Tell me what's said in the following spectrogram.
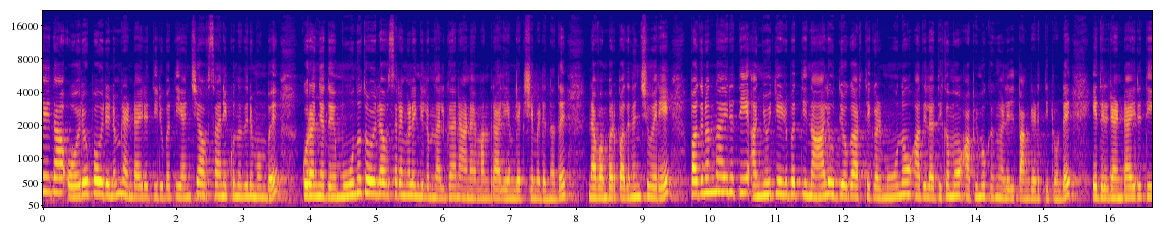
ചെയ്ത ഓരോ പൗരനും രണ്ടായിരത്തി ഇരുപത്തി അഞ്ച് അവസാനിക്കുന്നതിന് മുമ്പ് കുറഞ്ഞത് മൂന്ന് തൊഴിലവസരങ്ങളെങ്കിലും നൽകാനാണ് മന്ത്രാലയം ലക്ഷ്യമിടുന്നത്. നവംബർ പതിനഞ്ച് വരെ പതിനൊന്നായിരത്തി അഞ്ഞൂറ്റി എഴുപത്തി നാല് ഉദ്യോഗാർത്ഥികൾ മൂന്നോ അതിലധികമോ അഭിമുഖങ്ങളിൽ പങ്കെടുത്തിട്ടുണ്ട്. ഇതിൽ രണ്ടായിരത്തി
